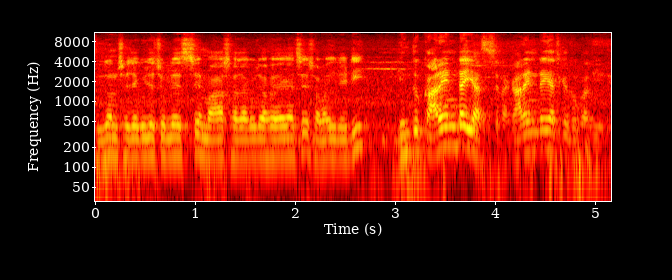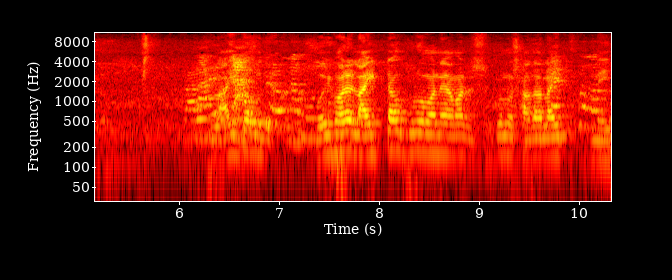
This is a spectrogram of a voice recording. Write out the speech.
দুজন সেজে গুজে চলে এসছে মা সাজা গুজা হয়ে গেছে সবাই রেডি কিন্তু কারেন্টটাই আসছে না কারেন্টটাই আজকে ধোকা দিয়ে দিল। লাইটটাও ওই ঘরে লাইটটাও পুরো মানে আমার কোনো সাদা লাইট নেই।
